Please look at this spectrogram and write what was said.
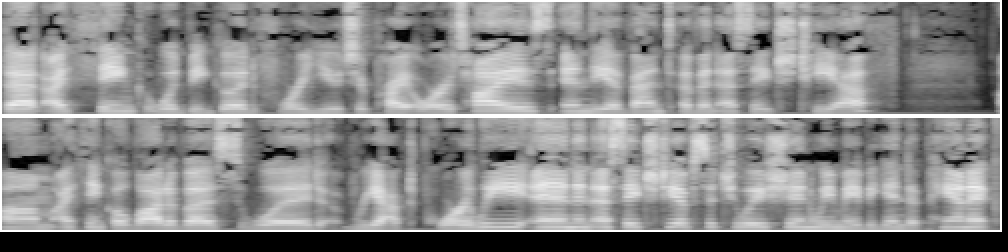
that I think would be good for you to prioritize in the event of an SHTF. Um, I think a lot of us would react poorly in an SHTF situation. We may begin to panic.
